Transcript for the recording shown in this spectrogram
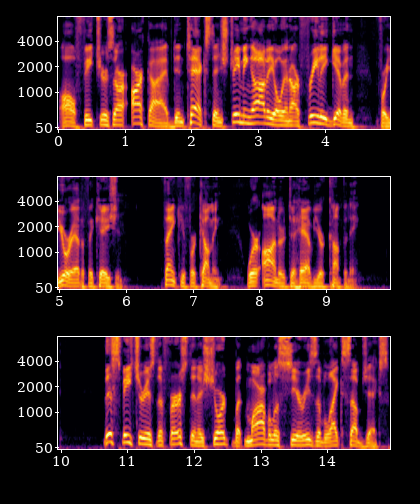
All features are archived in text and streaming audio and are freely given for your edification. Thank you for coming. We're honored to have your company. This feature is the first in a short but marvelous series of like subjects.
